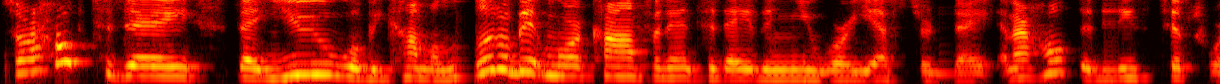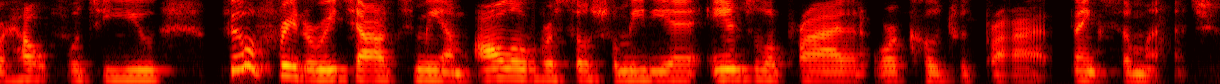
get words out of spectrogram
So I hope today that you will become a little bit more confident today than you were yesterday. And I hope that these tips were helpful to you. Feel free to reach out to me. I'm all over social media, Angela Pride or Coach with Pride. Thanks so much.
